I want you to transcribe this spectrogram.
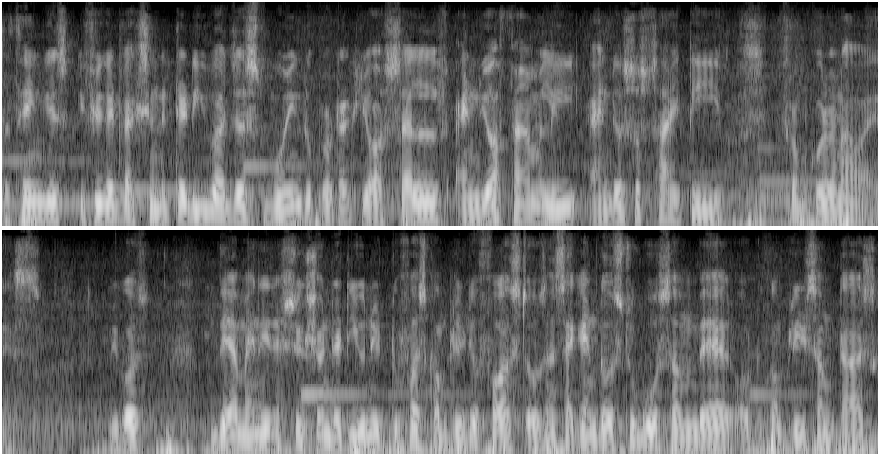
the thing is if you get vaccinated you are just going to protect yourself and your family and your society from coronavirus. Because there are many restrictions that you need to first complete your first dose and second dose to go somewhere or to complete some task.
